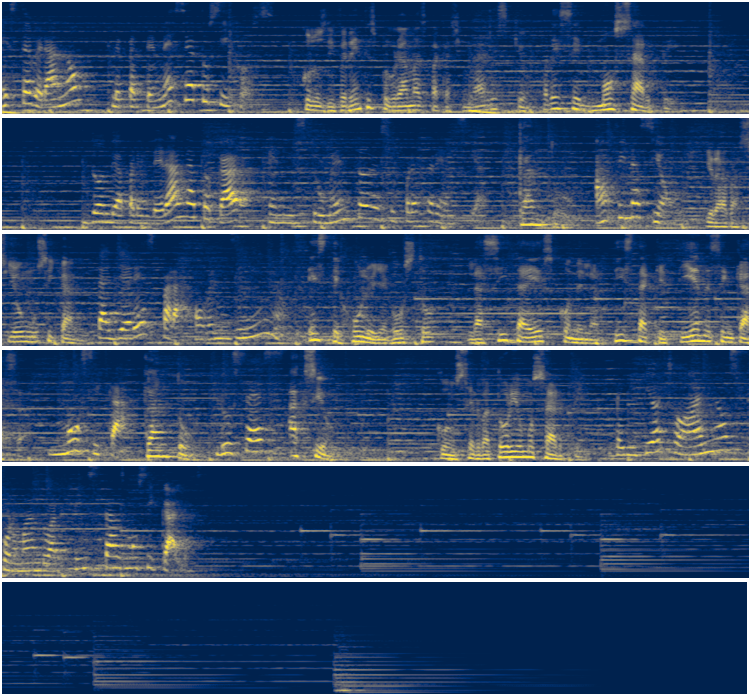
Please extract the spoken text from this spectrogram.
Este verano le pertenece a tus hijos. Con los diferentes programas vacacionales que ofrece Mozarte. Donde aprenderán a tocar el instrumento de su preferencia. Canto. Afinación. Grabación musical. Talleres para jóvenes y niños. Este julio y agosto, la cita es con el artista que tienes en casa. Música. Canto. Luces. Acción. Conservatorio Mozarte. 28 años formando artistas musicales.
